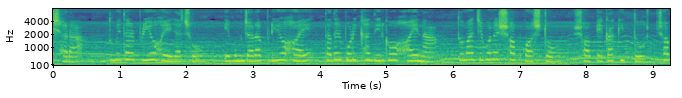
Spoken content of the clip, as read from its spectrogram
ইশারা। তুমি তার প্রিয় হয়ে গেছো, এবং যারা প্রিয় হয়, তাদের পরীক্ষা দীর্ঘ হয় না। তোমার জীবনের সব কষ্ট, সব একাকিত্ব, সব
